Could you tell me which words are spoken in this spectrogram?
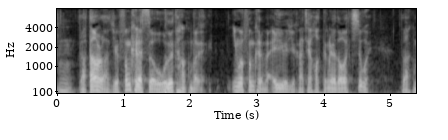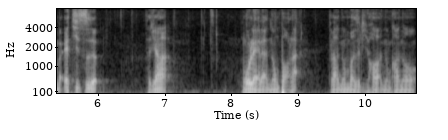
嗯，对伐？当然了，就分开了之后，下头趟搿么，因为分开了嘛，还有就讲再好蹲辣一道个机会，对伐？搿么一天是实际上我来了，侬跑了，对伐？侬物事理好，侬讲侬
